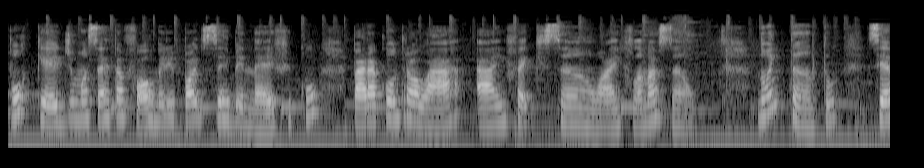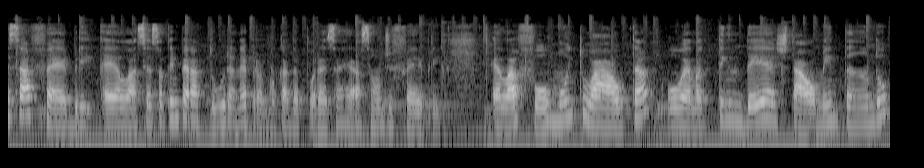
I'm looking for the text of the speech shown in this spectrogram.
porque de uma certa forma ele pode ser benéfico para controlar a infecção, a inflamação. No entanto, se essa febre, ela, se essa temperatura, né, provocada por essa reação de febre, ela for muito alta ou ela tender a estar aumentando,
